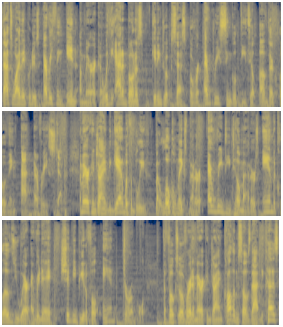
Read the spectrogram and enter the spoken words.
That's why they produce everything in America, with the added bonus of getting to obsess over every single detail of their clothing at every step. American Giant began with the belief that local makes better, every detail matters, and the clothes you wear every day should be beautiful and durable. The folks over at American Giant call themselves that because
